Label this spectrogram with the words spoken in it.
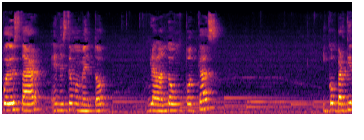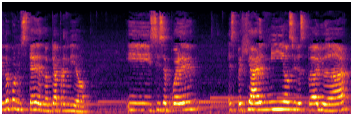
puedo estar en este momento grabando un podcast y compartiendo con ustedes lo que he aprendido. Y si se pueden espejear en mí o si les puedo ayudar,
